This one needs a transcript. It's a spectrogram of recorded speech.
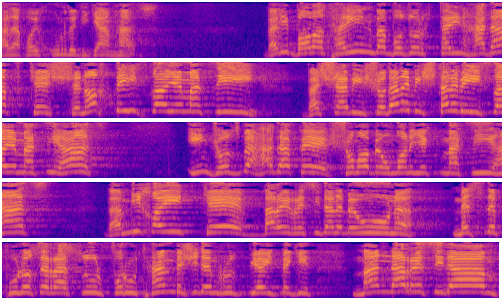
هدفهای خورد دیگه هم هست. ولی بالاترین و بزرگترین هدف که شناخت عیسی مسیح و شبیه شدن بیشتر به عیسی مسیح هست این جزء هدف شما به عنوان یک مسیح هست و می‌خواهید که برای رسیدن به اون مثل پولس رسول فروتن بشید امروز بیایید بگید من نرسیدم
